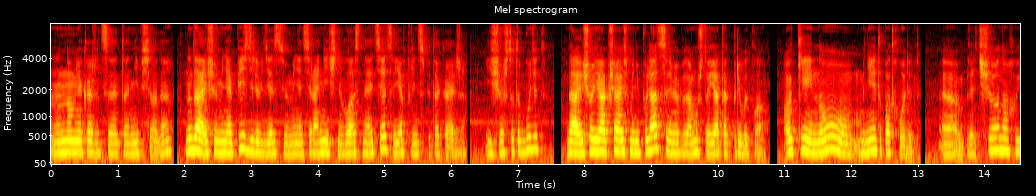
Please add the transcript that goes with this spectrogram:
Но мне кажется, это не все, да? Ну да, еще меня пиздили в детстве, у меня тираничный властный отец, и я, в принципе, такая же. Еще что-то будет? Да, еще я общаюсь манипуляциями, потому что я так привыкла. Окей, ну, мне это подходит. Э, бля, чё нахуй?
